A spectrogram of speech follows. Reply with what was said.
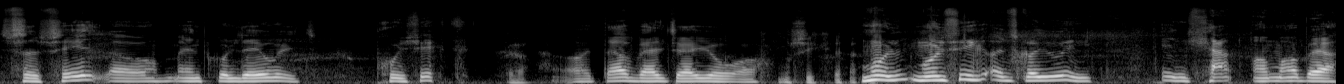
sig selv, og man skulle lave et projekt. Og der valgte jeg jo at Musik. mu- musik og skrive en, en sang om at være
